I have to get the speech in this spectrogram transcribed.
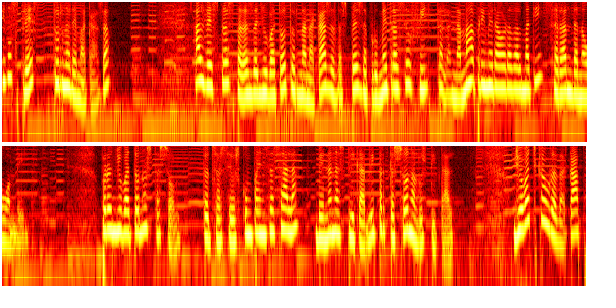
i després tornarem a casa. Al vespre, els pares de Llobató tornen a casa després de prometre al seu fill que l'endemà a primera hora del matí seran de nou amb ell. Però en Llobató no està sol. Tots els seus companys de sala venen a explicar-li per què són a l'hospital. Jo vaig caure de cap,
